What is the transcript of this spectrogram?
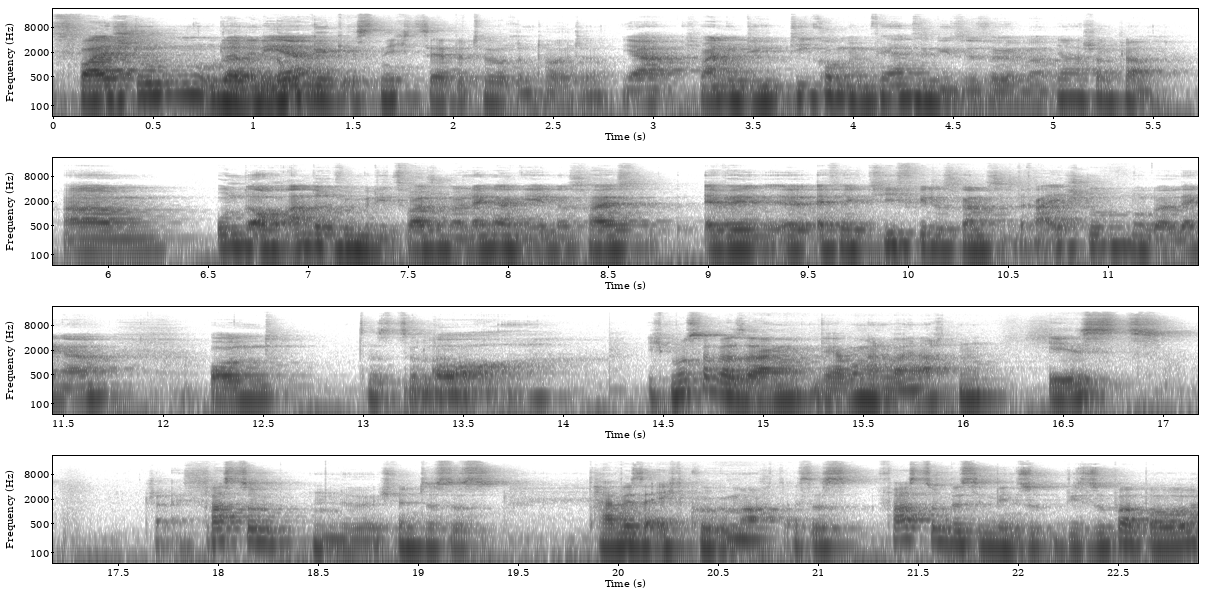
Zwei Stunden oder Deine mehr. Logik ist nicht sehr betörend heute. Ja, ich meine, die, die kommen im Fernsehen, diese Filme. Ja, schon klar. Ähm, und auch andere Filme, die zwei Stunden länger gehen. Das heißt, äh, effektiv geht das Ganze drei Stunden oder länger. Und Das ist zu lang. oh, Ich muss aber sagen, Werbung an Weihnachten ist scheiße. fast so. Nö, ich finde, das ist teilweise echt cool gemacht. Es ist fast so ein bisschen wie, wie Super Bowl.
